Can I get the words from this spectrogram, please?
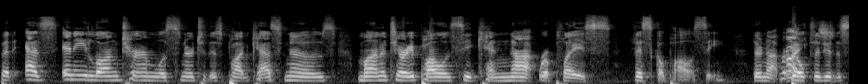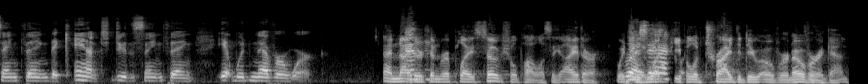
But as any long term listener to this podcast knows, monetary policy cannot replace fiscal policy. They're not Right. built to do the same thing. They can't do the same thing. It would never work. And neither And- can replace social policy either, which Right. is what people have tried to do over and over again.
